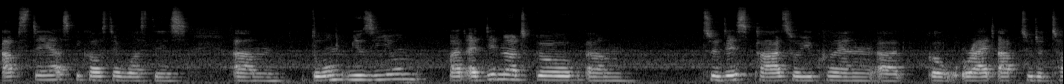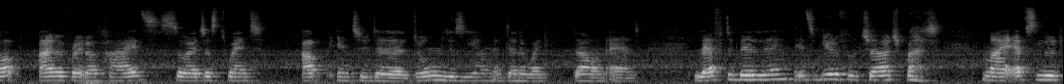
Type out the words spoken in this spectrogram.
upstairs because there was this um, dome museum but I did not go um, to this part so you can uh, go right up to the top. I'm afraid of heights so I just went up into the dome museum and then I went down and left the building. It's a beautiful church but my absolute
